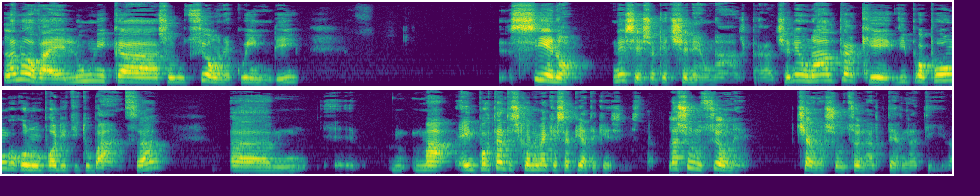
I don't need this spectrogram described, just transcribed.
La Nova è l'unica soluzione, quindi sì e no, nel senso che ce n'è un'altra. Ce n'è un'altra che vi propongo con un po' di titubanza, um, ma è importante secondo me che sappiate che esista. La soluzione, c'è una soluzione alternativa,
